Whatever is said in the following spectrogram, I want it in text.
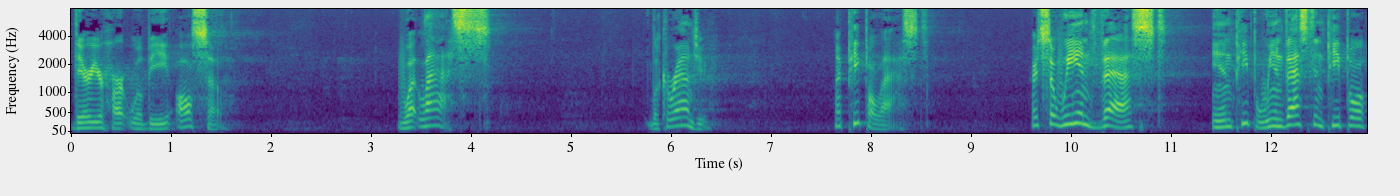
there your heart will be also. What lasts? Look around you. My people last. Right, so we invest in people. We invest in people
